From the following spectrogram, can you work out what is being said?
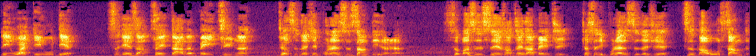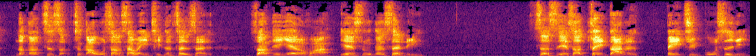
另外第五点，世界上最大的悲剧呢，就是那些不认识上帝的人。什么是世界上最大悲剧？就是你不认识那些至高无上的那个至少至高无上三位一体的真神，上帝耶和华、耶稣跟圣灵。这世界上最大的悲剧，不是你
